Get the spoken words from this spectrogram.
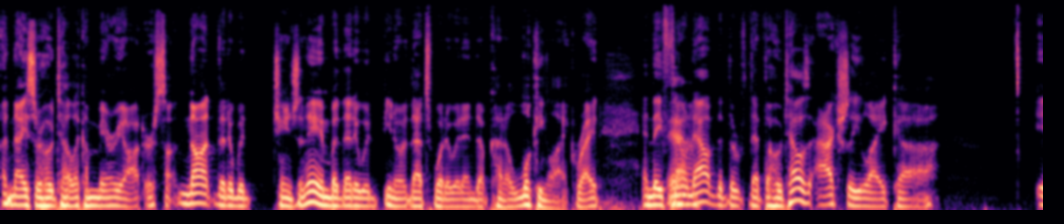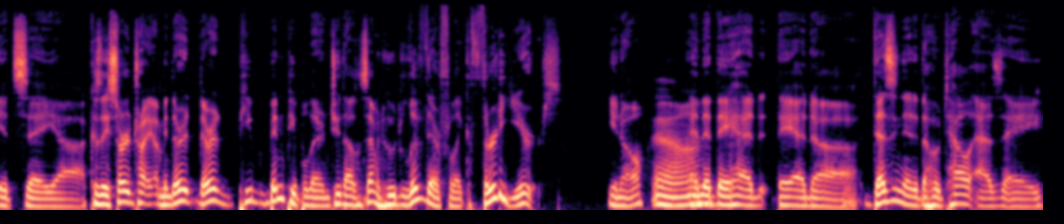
a nicer hotel, like a Marriott or something. Not that it would change the name, but that it would, you know, that's what it would end up kind of looking like, right? And they found Yeah. out that the that the hotel is actually like uh it's a because they started trying. I mean, there there had pe- been people there in 2007 who'd lived there for like 30 years, you know, yeah. and that they had they had uh, designated the hotel as a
